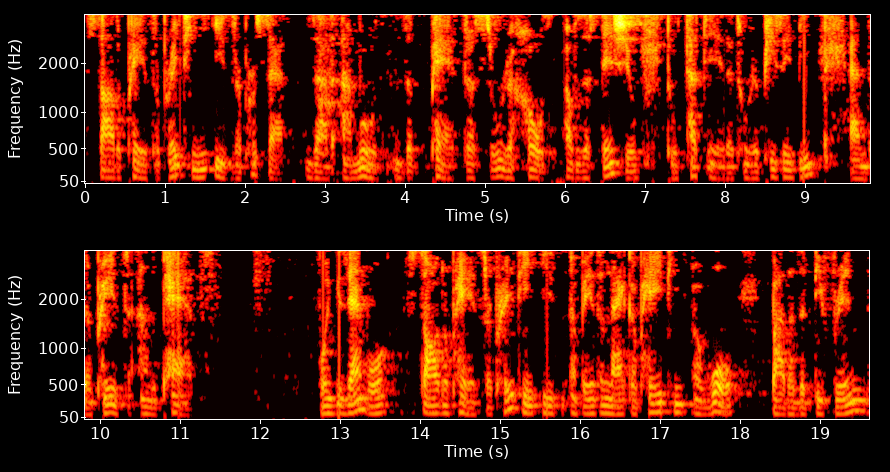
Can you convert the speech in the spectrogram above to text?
Solder paste plating is the process that moves the paste through the holes of the stencil to touch it to the PCB and the plates the pads. For example, solder paste plating is a bit like painting a wall, but the difference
